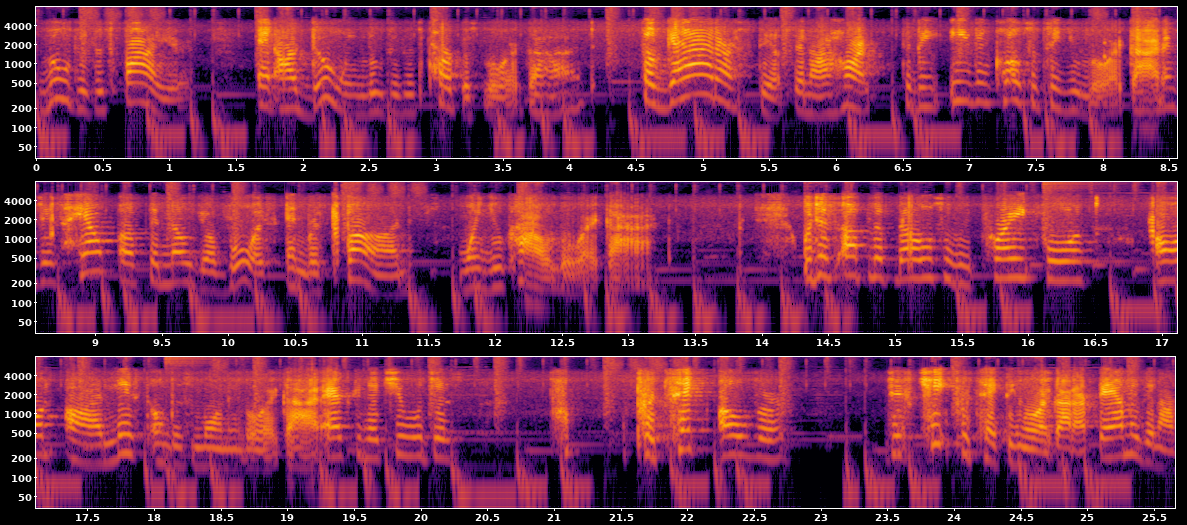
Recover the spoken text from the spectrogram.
loses its fire and our doing loses its purpose, Lord God. So guide our steps and our hearts to be even closer to you, Lord God, and just help us to know your voice and respond when you call, Lord God. We just uplift those who we prayed for on our list on this morning, Lord God, asking that you will just protect over just keep protecting, Lord God, our families and our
